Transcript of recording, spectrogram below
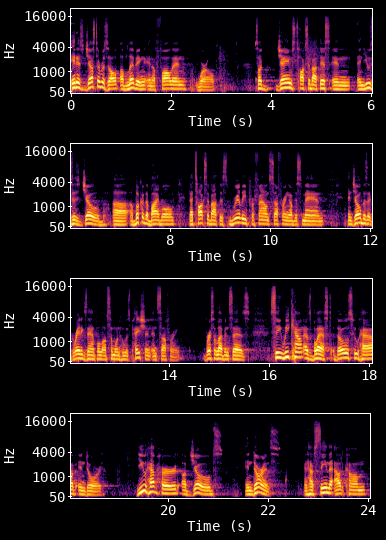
It is just a result of living in a fallen world. So, James talks about this in, and uses Job, uh, a book of the Bible that talks about this really profound suffering of this man. And Job is a great example of someone who was patient in suffering. Verse 11 says, See, we count as blessed those who have endured. You have heard of Job's endurance and have seen the outcome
